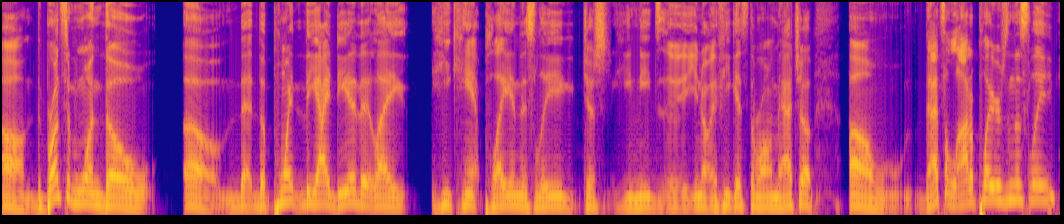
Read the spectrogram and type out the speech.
Um, the Brunson one, though, um, that the point, the idea that like he can't play in this league. Just he needs, uh, you know, if he gets the wrong matchup, um, that's a lot of players in this league.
